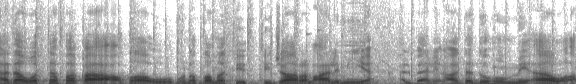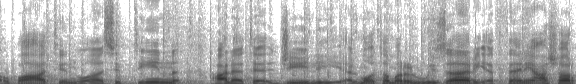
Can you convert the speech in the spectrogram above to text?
هذا واتفق أعضاء منظمة التجارة العالمية البالغ عددهم 164 على تأجيل المؤتمر الوزاري الثاني عشر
